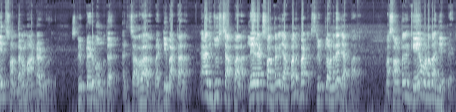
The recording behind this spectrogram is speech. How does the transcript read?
ఏది సొంతంగా మాట్లాడకూడదు. స్క్రిప్టెడ్ పంపుతారు. అది చదవాలా? బట్టి పట్టాలా? అది చూసి చెప్పాలా? లేదంటే సొంతంగా చెప్పాలి బట్ స్క్రిప్ట్లో ఉన్నదే చెప్పాలా? మా సొంతంగా ఇంకేం ఉండదు అని చెప్పాడు.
